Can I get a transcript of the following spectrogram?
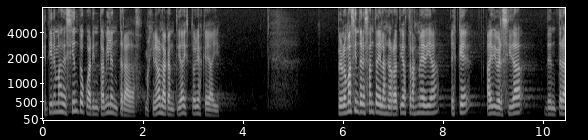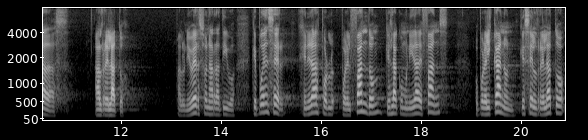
que tiene más de 140.000 entradas. Imaginaos la cantidad de historias que hay ahí. Pero lo más interesante de las narrativas transmedia es que hay diversidad de entradas al relato al universo narrativo, que pueden ser generadas por, por el fandom, que es la comunidad de fans, o por el canon, que es el relato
